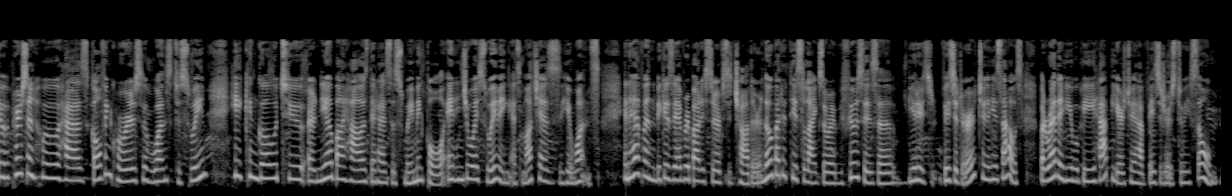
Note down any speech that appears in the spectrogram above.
If a person who has golfing course wants to swim, he can go to a nearby house that has a swimming pool and enjoy swimming as much as he wants. In heaven, because everybody serves each other, nobody dislikes or refuses a visitor to his house, but rather he will be happier to have visitors to his home.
